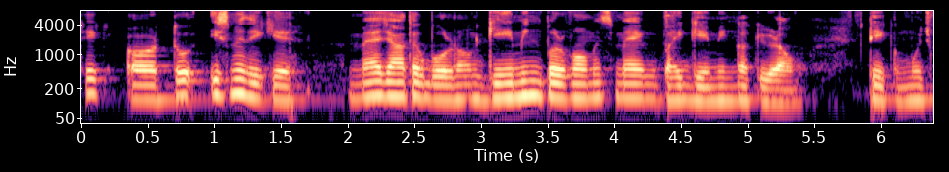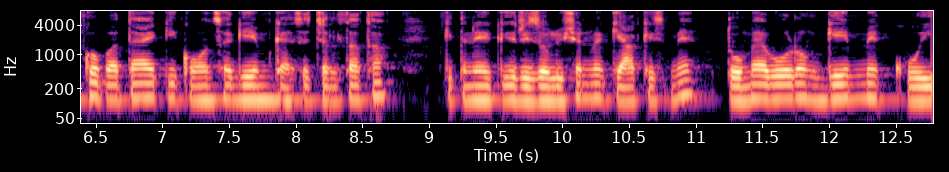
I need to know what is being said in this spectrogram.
ठीक, और तो इसमें देखिए, मैं जहाँ तक बोल रहा हूँ गेमिंग परफॉर्मेंस मैं एक भाई गेमिंग का कीड़ा हूँ। ठीक, मुझको पता है कि कौन सा गेम कैसे चलता था, कितने की रिजोल्यूशन में, क्या किसमें तो मैं बोल रहा हूँ गेम में कोई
